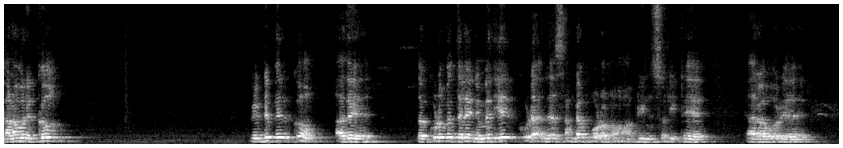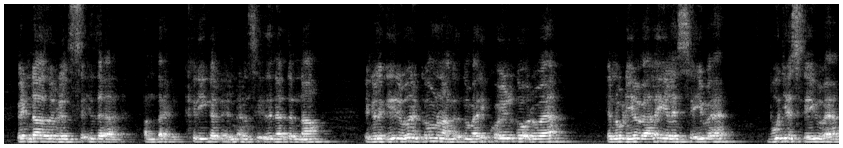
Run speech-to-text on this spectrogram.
கணவருக்கும் ரெண்டு பேருக்கும் அது இந்த குடும்பத்தில் நிம்மதியே இருக்கக்கூடாது சண்டை போடணும் அப்படின்னு சொல்லிட்டு யாரோ ஒரு பெண்டாதவர்கள் செய்த அந்த கிரிகள் என்ன செய்ததுன்னா எங்களுக்கு இருவருக்கும் நாங்கள் இந்த மாதிரி கோயிலுக்கு வருவேன் என்னுடைய வேலைகளை செய்வேன் பூஜை செய்வேன்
